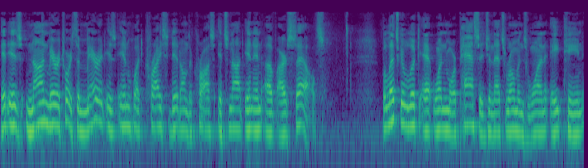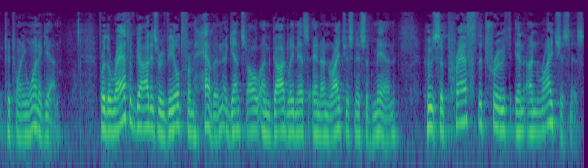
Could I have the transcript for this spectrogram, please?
It is non meritorious. The merit is in what Christ did on the cross, it's not in and of ourselves. But let's go look at one more passage, and that's Romans 1 18 to 21 again. For the wrath of God is revealed from heaven against all ungodliness and unrighteousness of men who suppress the truth in unrighteousness.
